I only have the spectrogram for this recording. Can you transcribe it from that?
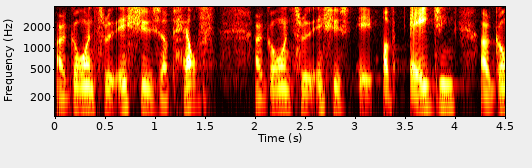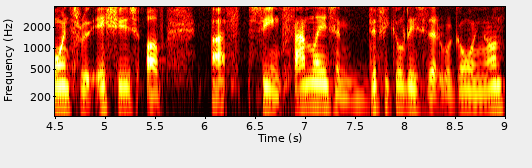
are going through issues of health, are going through issues of aging, are going through issues of uh, seeing families and difficulties that were going on.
